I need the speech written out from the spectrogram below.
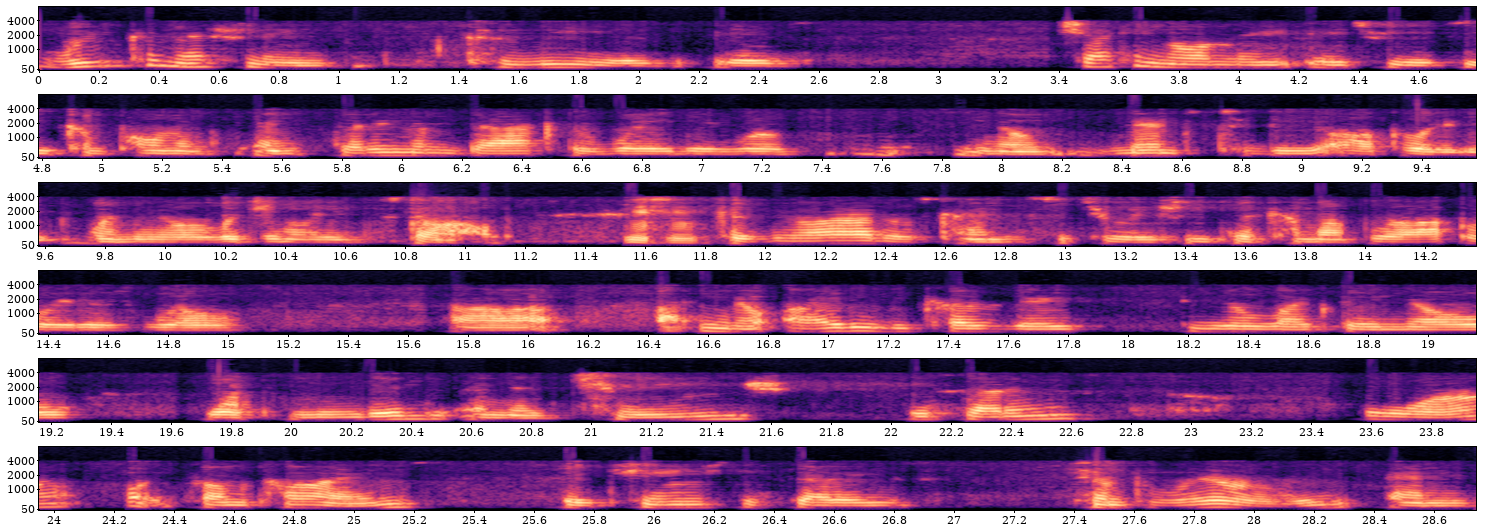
recommissioning to me is is checking on the HVAC components and setting them back the way they were, you know, meant to be operated when they were originally installed. Mm-hmm. Because there are those kinds of situations that come up where operators will, uh, you know, either because they feel like they know what's needed and they change the settings, or sometimes they change the settings temporarily and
